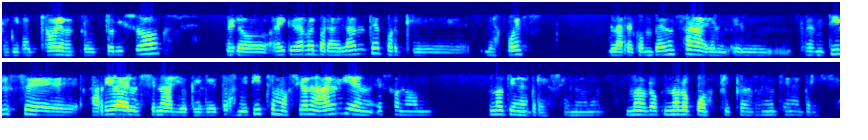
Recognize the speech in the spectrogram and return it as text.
el director, el productor y yo, pero hay que darle para adelante porque después la recompensa, el, el sentirse arriba del escenario, que le transmitiste emoción a alguien, eso no, no tiene precio, no, no, lo, no lo puedo explicar, no tiene precio.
